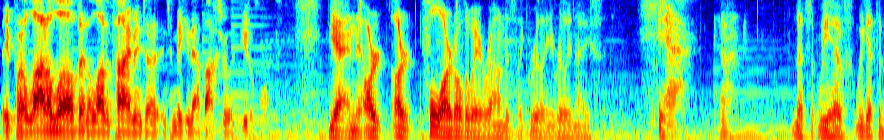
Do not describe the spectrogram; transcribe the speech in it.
they put a lot of love and a lot of time into into making that box really beautiful. Yeah, and the art art full art all the way around is like really really nice. Yeah, yeah. That's we have we got the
